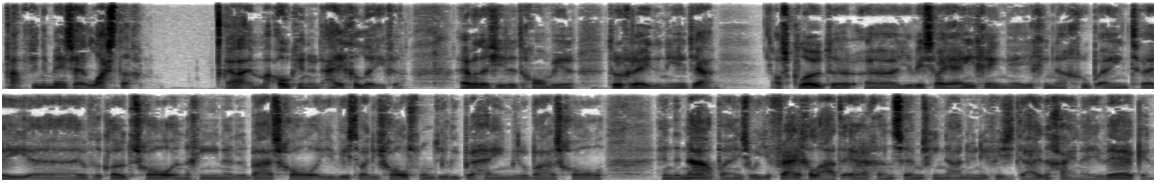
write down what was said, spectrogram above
Dat vinden mensen heel lastig. Ja, en, maar ook in hun eigen leven. Want als je dit gewoon weer terugredeneert, ja, als kleuter, uh, je wist waar je heen ging. Je ging naar groep 1, 2, uh, of de kleuterschool en dan ging je naar de basisschool. Je wist waar die school stond, je liep erheen, middelbare school. En daarna opeens word je vrijgelaten ergens, misschien naar een universiteit, dan ga je naar je werk. En,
